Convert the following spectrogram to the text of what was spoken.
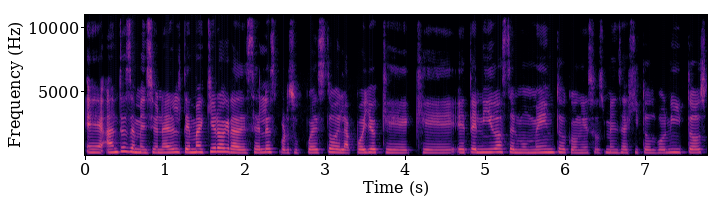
eh, antes de mencionar el tema, quiero agradecerles, por supuesto, el apoyo que, que, he tenido hasta el momento con esos mensajitos bonitos.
